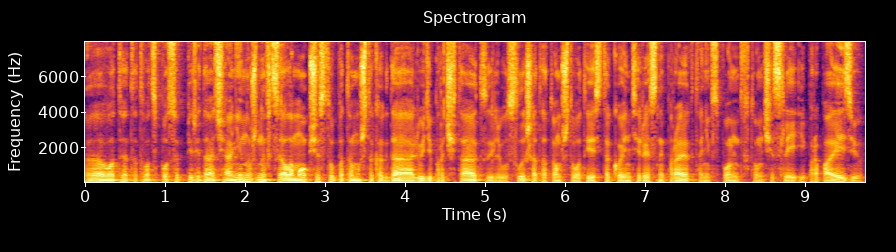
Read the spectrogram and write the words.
э, вот этот вот способ передачи. Они нужны в целом обществу, потому что когда люди прочитают или услышат о том, что вот есть такой интересный проект, они вспомнят в том числе и про поэзию,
